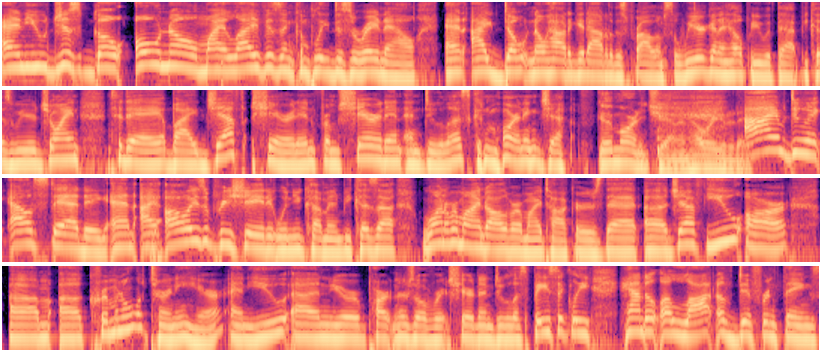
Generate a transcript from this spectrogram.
and you just go, oh no, my life is in complete disarray now, and I don't know how to get out of this problem. So we are going to help you with that because we are joined today by Jeff Sheridan from Sheridan and Dulas. Good morning, Jeff. Good morning, Shannon. How are you today? I'm doing outstanding, and I always appreciate it when you come in because uh, we want to remind all of our my talkers that uh, Jeff, you are um, a criminal attorney here, and you and your partners over at Sheridan Dulas basically handle a lot of different things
